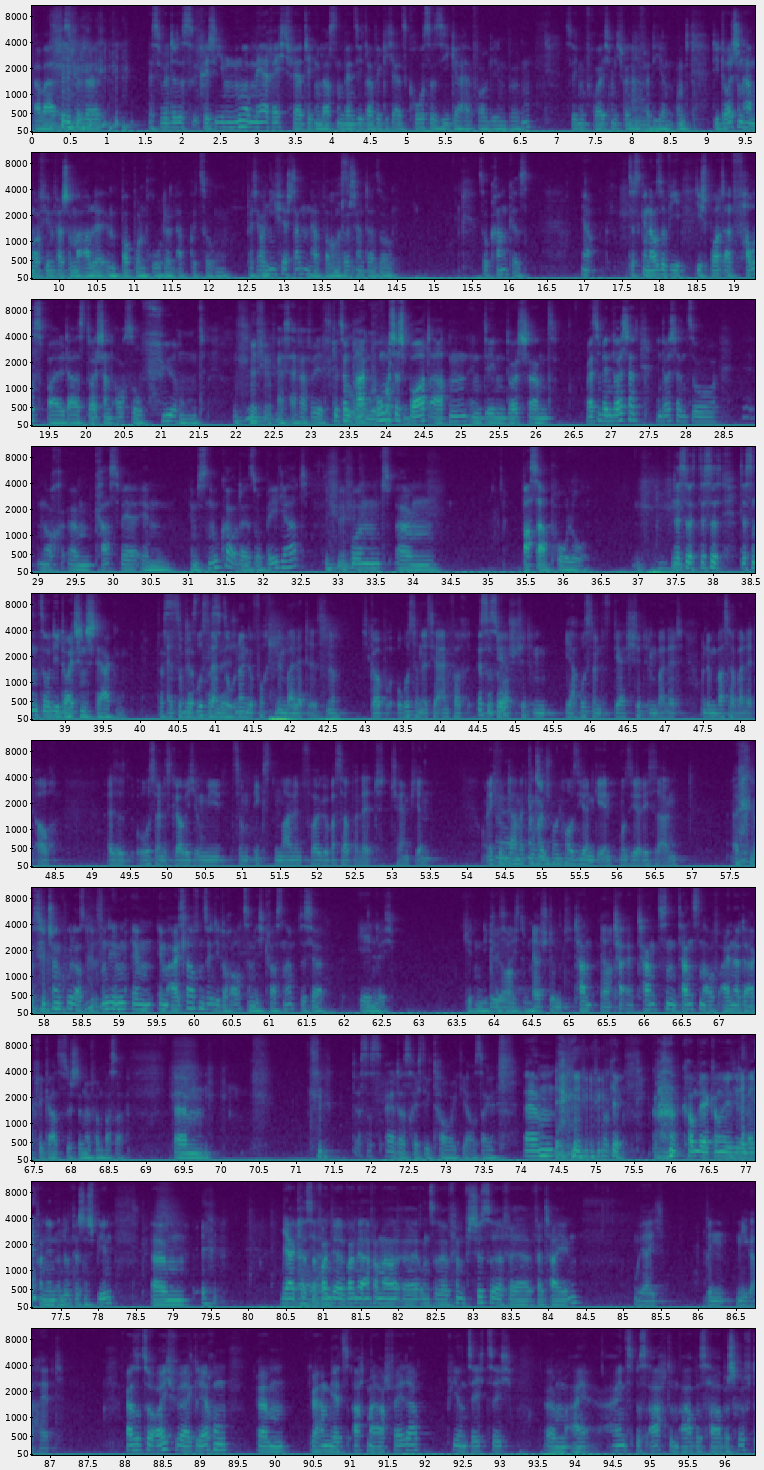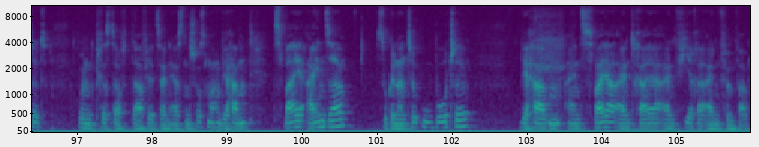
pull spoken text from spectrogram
Aber es würde, es würde das Regime nur mehr rechtfertigen lassen, wenn sie da wirklich als große Sieger hervorgehen würden. Deswegen freue ich mich, wenn die ah. verlieren. Und die Deutschen haben auf jeden Fall schon mal alle im Bob und Rodeln abgezogen. Was ich auch nie verstanden habe, warum awesome. Deutschland da so, so krank ist. Ja, das ist genauso wie die Sportart Faustball. Da ist Deutschland auch so führend. das ist einfach wild. Es gibt so ein paar komische Sportarten, in denen Deutschland. Weißt du, wenn Deutschland, wenn Deutschland so noch ähm, krass wäre in im Snooker oder so Billard und ähm, Wasserpolo. Das, ist, das, ist, das sind so die deutschen Stärken. Das, also wie das, Russland so unangefochten im Ballett ist, ne? Ich glaube, Russland ist ja einfach ist so der so? Shit im. Ja, Russland ist der Shit im Ballett und im Wasserballett auch. Also Russland ist, glaube ich, irgendwie zum x-ten Mal in Folge Wasserballett-Champion. Und ich finde, ja, damit kann man schon hausieren gehen, muss ich ehrlich sagen. Das sieht schon cool aus. Und im, im, im Eislaufen sind die doch auch ziemlich krass, ne? Das ist ja ähnlich. Geht in die gleiche ja, Richtung. Ja, stimmt. Tan ja. Ta tanzen, tanzen auf einer der Aggregatzustände von Wasser. Ähm, ist, äh, das ist richtig traurig, die Aussage. Ähm, okay, kommen wir, kommen wir wieder weg von den Olympischen Spielen. Ähm, ja, Christoph, ja, ja. Wollen, wir, wollen wir einfach mal äh, unsere fünf Schüsse ver verteilen? Oh ja, ich bin mega hyped. Also zu euch für Erklärung, ähm, wir haben jetzt 8 mal 8 Felder, 64, ähm, 1 bis 8 und A bis H beschriftet und Christoph darf jetzt seinen ersten Schuss machen. Wir haben zwei Einser, sogenannte U-Boote. Wir haben ein Zweier, ein Dreier, ein Vierer, ein Fünfer.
